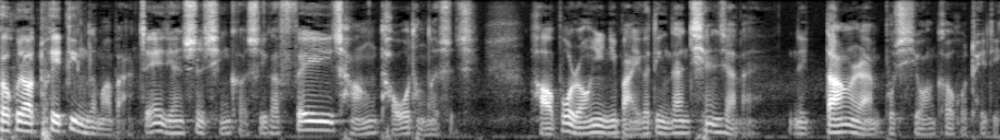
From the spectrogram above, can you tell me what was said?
客户要退订怎么办？这件事情可是一个非常头疼的事情。好不容易你把一个订单签下来，你当然不希望客户退订，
